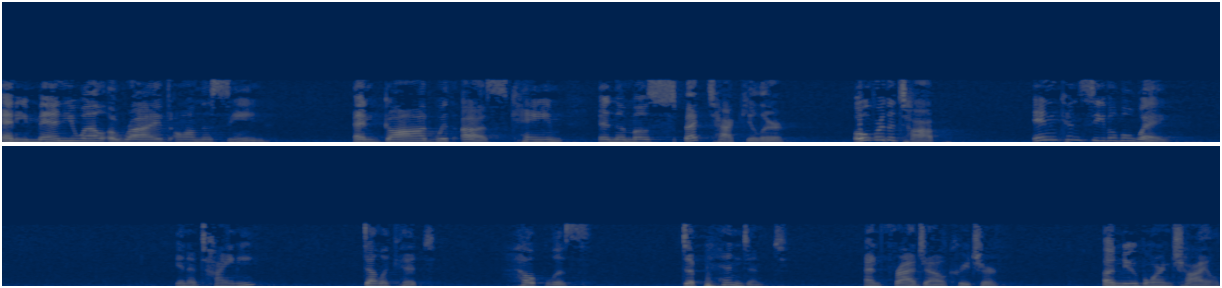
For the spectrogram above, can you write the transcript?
and Emmanuel arrived on the scene. And God with us came in the most spectacular, over the top, inconceivable way. In a tiny, delicate, helpless, dependent, and fragile creature a newborn child.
